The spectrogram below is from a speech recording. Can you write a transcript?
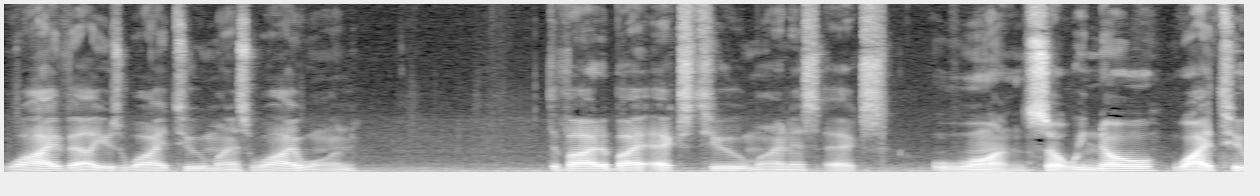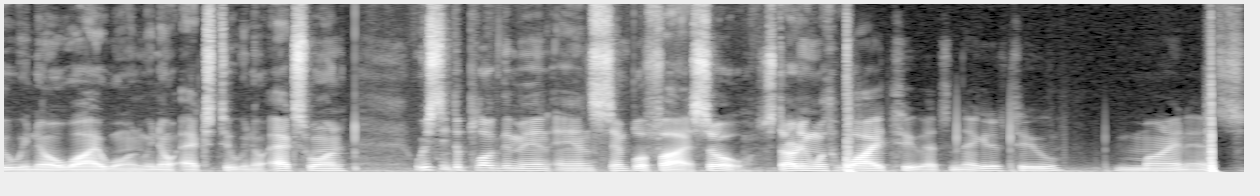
y values, y2 minus y1, divided by x2 minus x1. So we know y2, we know y1, we know x2, we know x1. We just need to plug them in and simplify. So starting with y2, that's negative 2 minus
